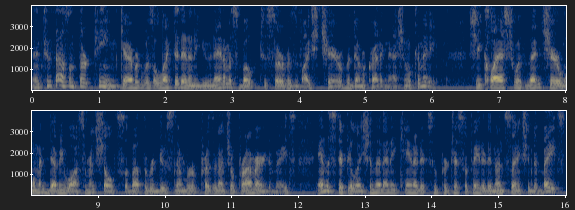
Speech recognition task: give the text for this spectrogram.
In 2013, Gabbard was elected in a unanimous vote to serve as vice chair of the Democratic National Committee. She clashed with then chairwoman Debbie Wasserman Schultz about the reduced number of presidential primary debates and the stipulation that any candidates who participated in unsanctioned debates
